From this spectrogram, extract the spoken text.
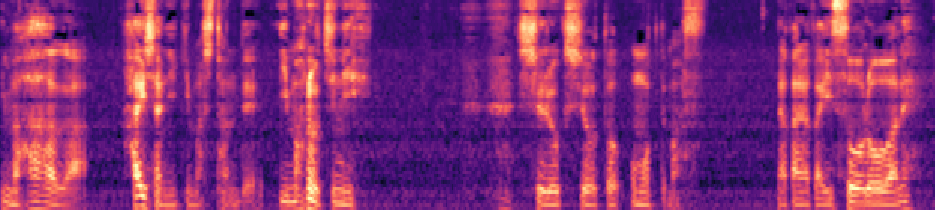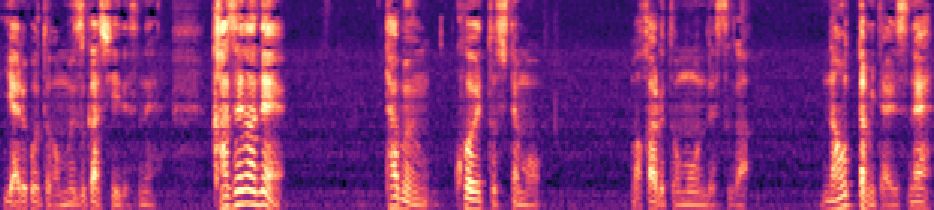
今母が歯医者に行きましたんで今のうちに 収録しようと思ってます。なかなか居候はねやることが難しいですね。風がね多分声としてもわかると思うんですが治ったみたいですね。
